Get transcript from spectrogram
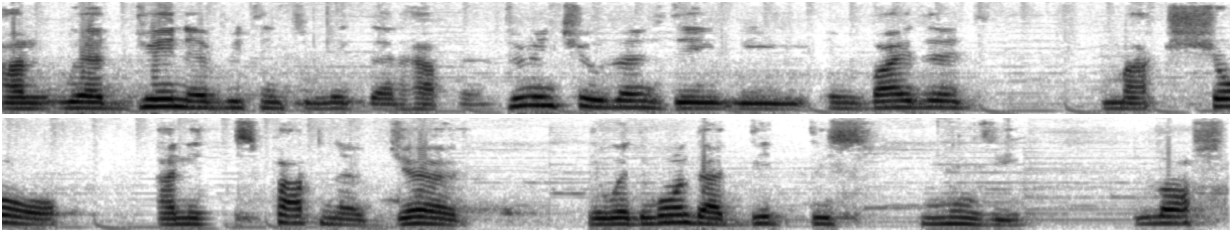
And we're doing everything to make that happen. During Children's Day, we invited Mark Shaw and his partner, Jared. They were the one that did this movie, Lost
